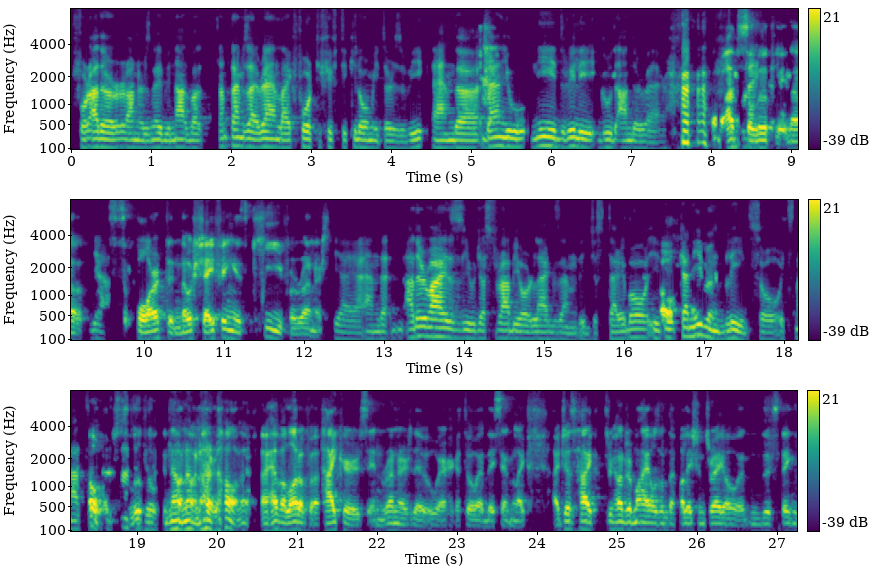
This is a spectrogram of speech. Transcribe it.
For other runners, maybe not, but sometimes I ran like 40, 50 kilometers a week. And uh, then you need really good underwear. oh, absolutely. like, no, yeah. support and no chafing is key for runners. Yeah, yeah. And uh, otherwise, you just rub your legs and it's just terrible. It, oh. it can even bleed. So it's not. Oh, it's absolutely. Not no, no, not at all. No. I have a lot of uh, hikers and runners that wear Krakatoa and they send me like, I just hiked 300 miles on the Appalachian Trail and this thing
